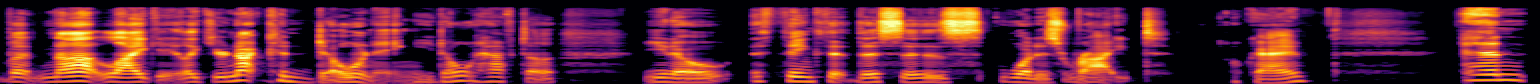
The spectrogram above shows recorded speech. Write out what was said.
but not like it. Like you're not condoning. You don't have to you know think that this is what is right Okay. And,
